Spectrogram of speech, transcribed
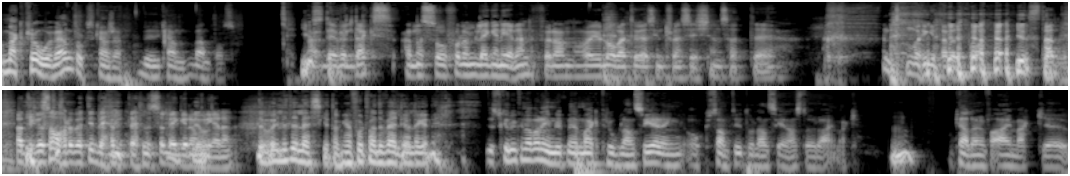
Mac Pro-event också kanske. Vi kan vänta oss. Just ja, det. det är väl dags. Annars så får de lägga ner den. För de har ju lovat att göra sin transition. Så att, eh... De har inget annat på. Just det. Antingen så har de ett event eller så lägger de ner den. Det var ju lite läskigt, de kan fortfarande välja att lägga ner. Det skulle kunna vara rimligt med en Mac Pro-lansering och samtidigt då lansera en större iMac. Mm. Kallar den för iMac eh,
